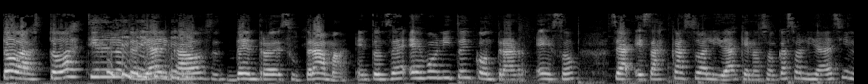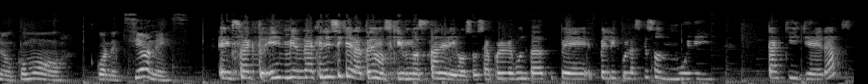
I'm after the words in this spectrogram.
Todas, todas tienen la teoría del caos dentro de su trama. Entonces es bonito encontrar eso. O sea, esas casualidades, que no son casualidades, sino como conexiones. Exacto, y mira que ni siquiera tenemos que irnos tan lejos, o sea, preguntas, películas que son muy taquilleras,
